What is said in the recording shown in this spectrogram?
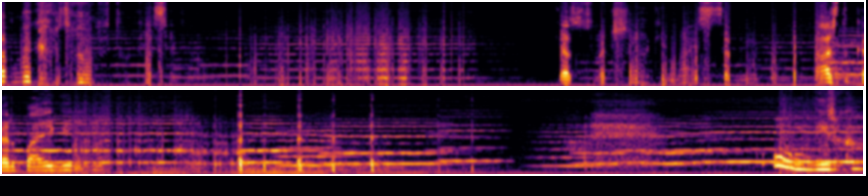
अब मैं घर जाऊँ तो कैसे जाऊँ? क्या सुरक्षा की माँ इस सदमे को बर्दाश्त कर पाएगी? ओ मेरे को।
